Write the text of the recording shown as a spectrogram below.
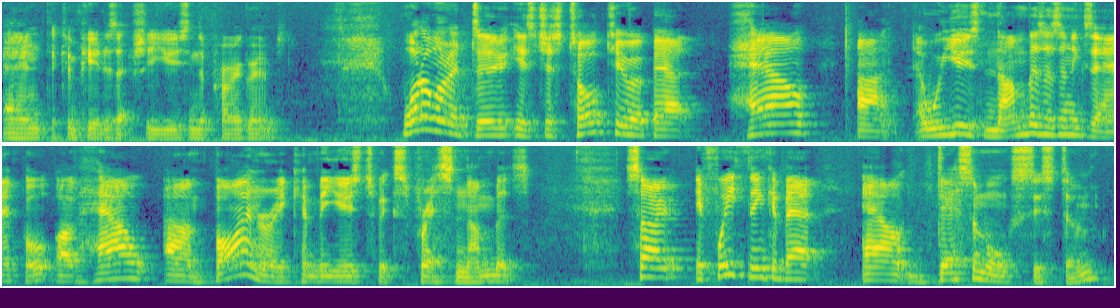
and the computer's actually using the programs. What I want to do is just talk to you about how uh, we'll use numbers as an example of how um, binary can be used to express numbers. So if we think about our decimal system,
